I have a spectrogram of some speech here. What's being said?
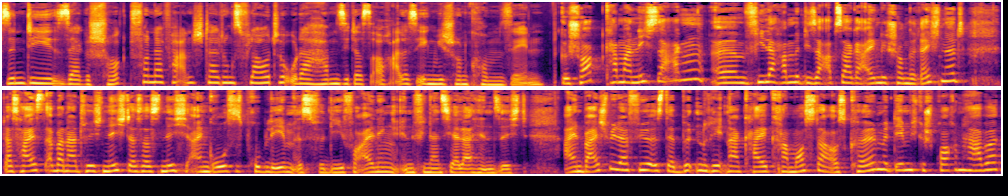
Sind die sehr geschockt von der Veranstaltungsflaute oder haben sie das auch alles irgendwie schon kommen sehen? Geschockt kann man nicht sagen. Ähm, viele haben mit dieser Absage eigentlich schon gerechnet. Das heißt aber natürlich nicht, dass das nicht ein großes Problem ist für die, vor allen Dingen in finanzieller Hinsicht. Ein Beispiel dafür ist der Büttenredner Kai Kramoster aus Köln, mit dem ich gesprochen habe.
